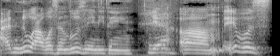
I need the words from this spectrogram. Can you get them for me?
I knew I wasn't losing anything. Yeah. Um, it was.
